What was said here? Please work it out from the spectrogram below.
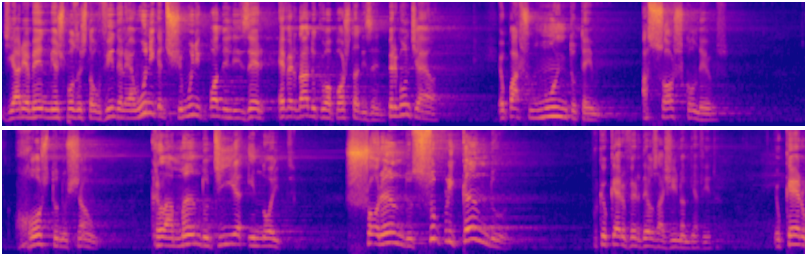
Diariamente, minha esposa está ouvindo, ela é a única testemunha que pode lhe dizer, é verdade o que o apóstolo está dizendo. Pergunte a ela. Eu passo muito tempo a sós com Deus, rosto no chão, clamando dia e noite, chorando, suplicando, porque eu quero ver Deus agir na minha vida. Eu quero,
